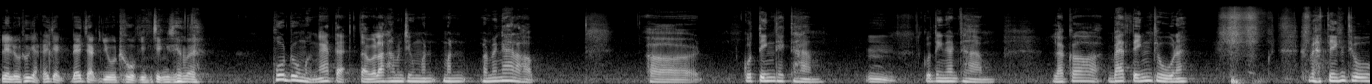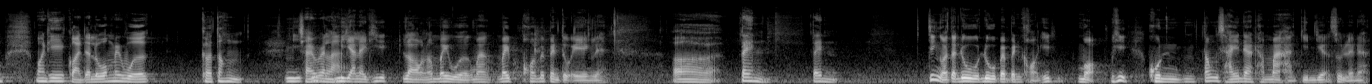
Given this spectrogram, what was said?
เรียนรู้ทุกอย่างได้จากได้จาก YouTube จริง ๆ ใช่ไหมพูดดูเหมือนง่ายแต่แต่เวลาทำจริงมันมันมันไม่ง่ายหรอกครับเอ่อกูติ้งเทคไทม์อืมกูติ้งเทคไทม์แล้วก็แบ d ติ้งทูนะแบ d ติ้งทูบางทีก่อนจะรู้ว่าไม่ work ก็ต้องมีใช้เวลา มีอะไรที่ลองแล้วไม่ work มากไม่คนไม่เป็นตัวเองเลย เอ่อเต้นเต้น จริงเหรอแต่ดูดูไปเป็นของที่เหมาะที่คุณต้องใช้แนวทำมาหากินเยอะสุดเลยนะ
